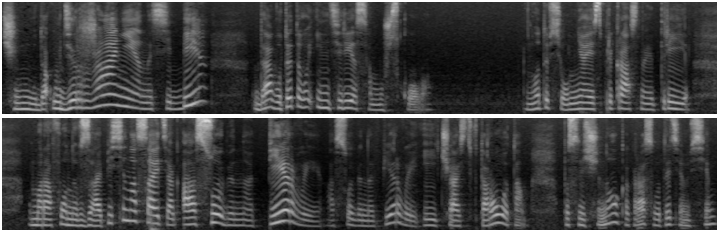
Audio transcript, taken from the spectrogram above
чему. Да? Удержание на себе да, вот этого интереса мужского. Вот и все. У меня есть прекрасные три марафона в записи на сайте, а особенно первые, особенно первый и часть второго там посвящено как раз вот этим всем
